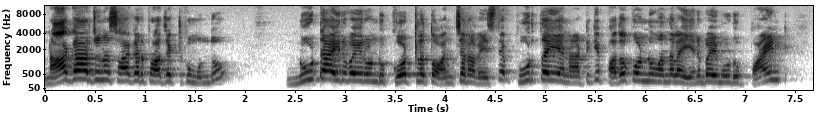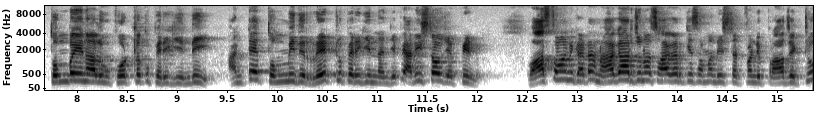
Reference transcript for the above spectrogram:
నాగార్జున సాగర్ ప్రాజెక్టుకు ముందు నూట ఇరవై రెండు కోట్లతో అంచనా వేస్తే పూర్తయ్యే నాటికి పదకొండు వందల ఎనభై మూడు పాయింట్ తొంభై నాలుగు కోట్లకు పెరిగింది. అంటే తొమ్మిది రేట్లు పెరిగిందని చెప్పి హరీష్ రావు చెప్పిండు. వాస్తవానికి అట నాగార్జున సాగర్కి సంబంధించినటువంటి ప్రాజెక్టు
